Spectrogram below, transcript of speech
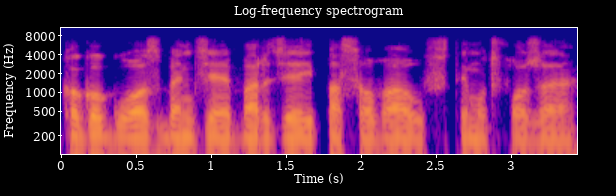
kogo głos będzie bardziej pasował w tym utworze,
